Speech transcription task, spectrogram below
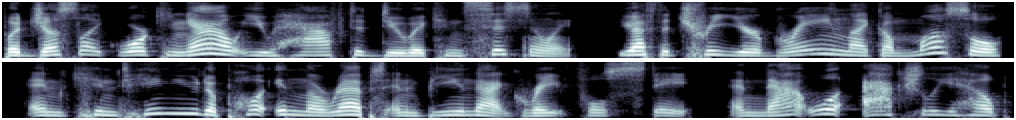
But just like working out, you have to do it consistently. You have to treat your brain like a muscle and continue to put in the reps and be in that grateful state. And that will actually help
